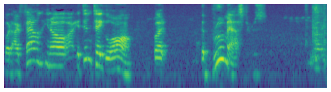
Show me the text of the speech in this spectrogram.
but I found, you know, it didn't take long, but the brewmasters, you know,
